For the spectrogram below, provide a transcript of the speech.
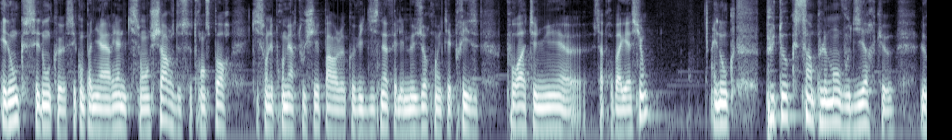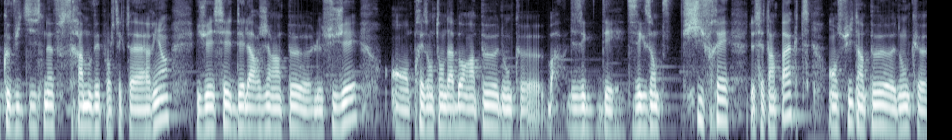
Et donc, c'est donc ces compagnies aériennes qui sont en charge de ce transport qui sont les premières touchées par le Covid-19 et les mesures qui ont été prises pour atténuer sa propagation. Et donc, plutôt que simplement vous dire que le Covid-19 sera mauvais pour le secteur aérien, je vais essayer d'élargir un peu le sujet en présentant d'abord un peu euh, bah, des, exemples chiffrés de cet impact. Ensuite, un peu euh, euh,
